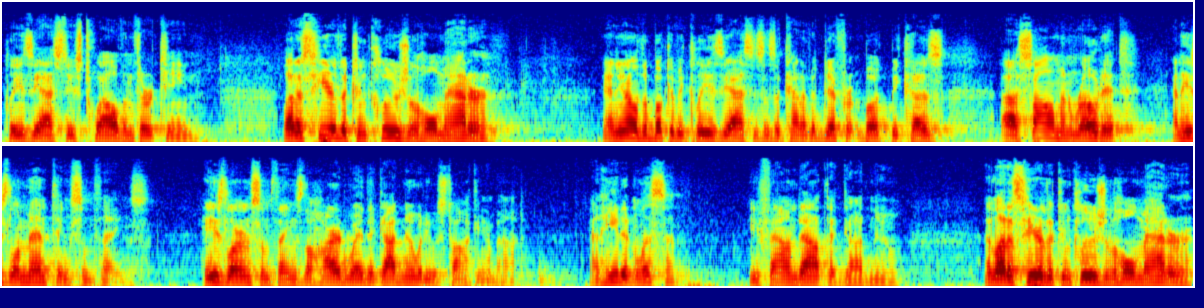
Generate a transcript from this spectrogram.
Ecclesiastes 12 and 13. Let us hear the conclusion of the whole matter. And you know, the book of Ecclesiastes is a kind of a different book because uh, Solomon wrote it and he's lamenting some things. He's learned some things the hard way that God knew what he was talking about. And he didn't listen. He found out that God knew. And let us hear the conclusion of the whole matter.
